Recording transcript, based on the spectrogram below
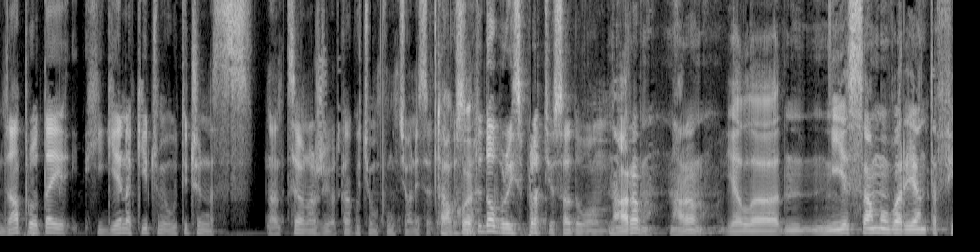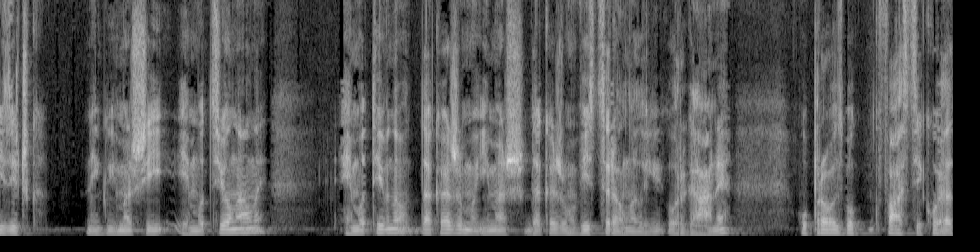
Zapravo taj higijena kičme utiče na, na ceo naš život, kako ćemo funkcionisati. Tako, Tako sam je. te dobro ispratio sad u ovom... Naravno, naravno. Jel nije samo varijanta fizička, nego imaš i emocionalne, emotivno, da kažemo, imaš, da kažemo, visceralne ili organe, upravo zbog fascije koja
